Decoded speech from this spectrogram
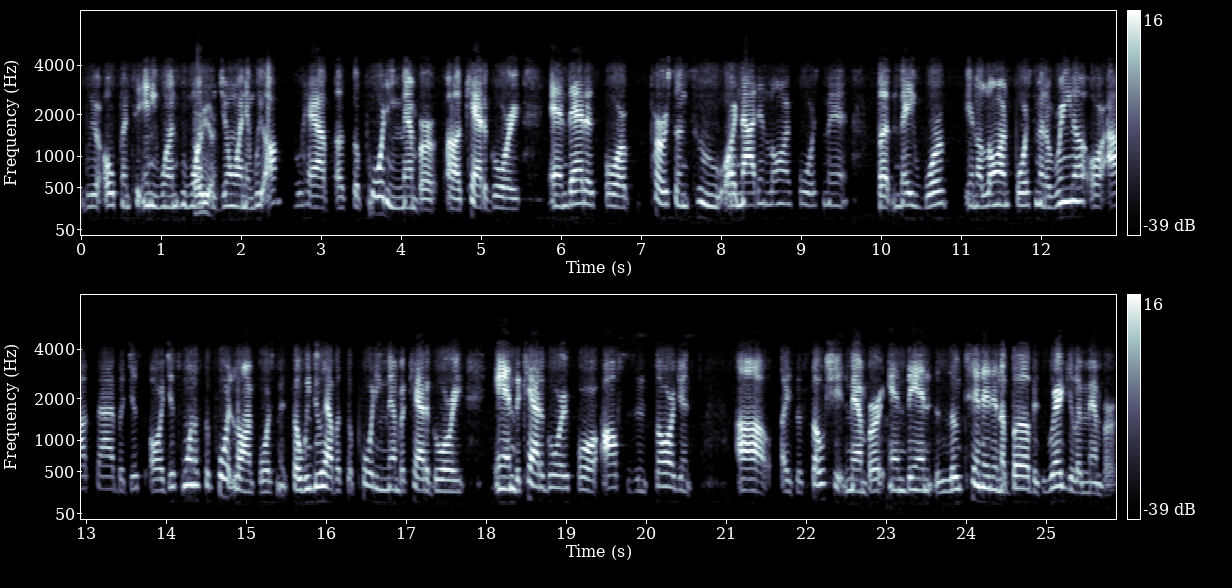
we're open to anyone who wants oh, yeah. to join. And we also have a supporting member uh, category, and that is for persons who are not in law enforcement but may work in a law enforcement arena or outside, but just or just want to support law enforcement. So we do have a supporting member category, and the category for officers and sergeants uh, is associate member, and then lieutenant and above is regular member.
